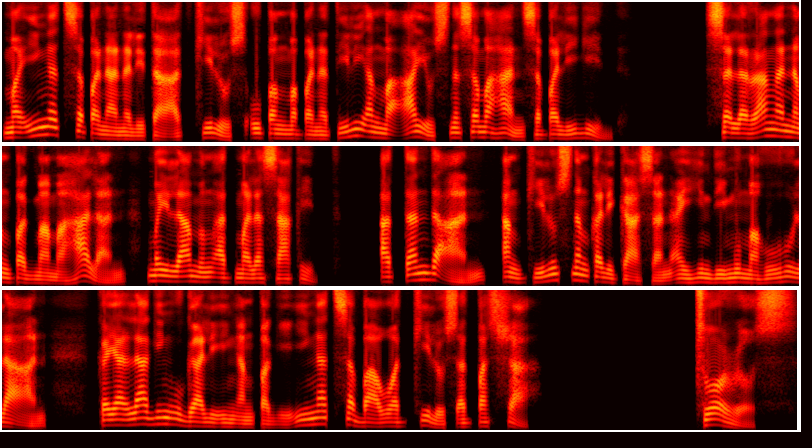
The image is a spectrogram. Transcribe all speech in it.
Maingat sa pananalita at kilos upang mapanatili ang maayos na samahan sa paligid. Sa larangan ng pagmamahalan, may lamang at malasakit. At tandaan, ang kilos ng kalikasan ay hindi mo mahuhulaan, kaya laging ugaliing ang pag-iingat sa bawat kilos at pasya. Taurus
